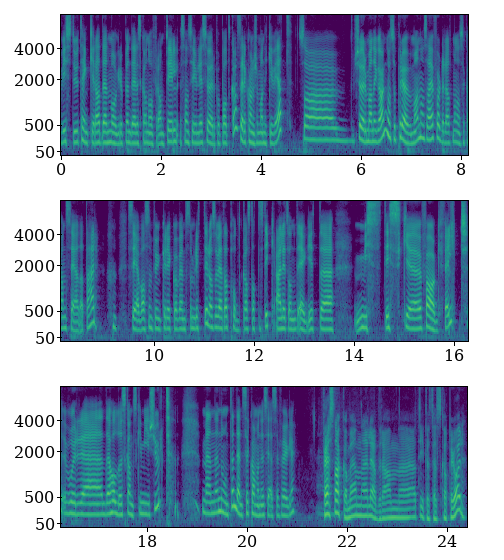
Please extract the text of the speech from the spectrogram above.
hvis du tenker at den målgruppen dere skal nå fram til, sannsynligvis hører på podkast, eller kanskje man ikke vet, så kjører man i gang, og så prøver man. Og så er det fordelen at man også kan se dette her. se hva som funker ikke, og hvem som lytter. Og så vet jeg at podkaststatistikk er litt sånn et eget uh, mystisk uh, fagfelt, hvor uh, det holdes ganske mye skjult. Men noen tendenser kan man jo se, selvfølgelig. For jeg snakka med en leder av et IT-selskap i går.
